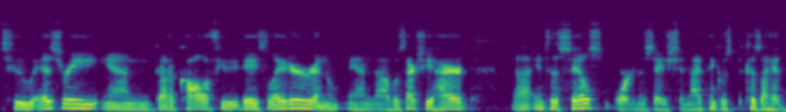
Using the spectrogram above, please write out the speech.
to Esri and got a call a few days later and, and uh, was actually hired uh, into the sales organization. I think it was because I had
